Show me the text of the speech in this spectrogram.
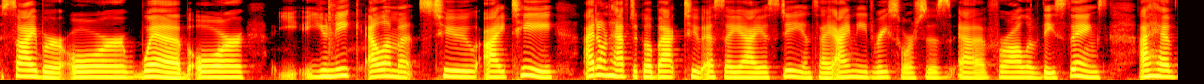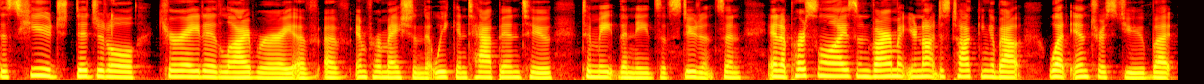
cyber or web or unique elements to IT, I don't have to go back to SAISD and say, I need resources uh, for all of these things. I have this huge digital curated library of, of information that we can tap into to meet the needs of students. And in a personalized environment, you're not just talking about what interests you, but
